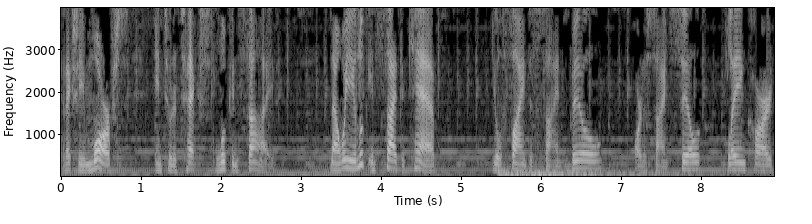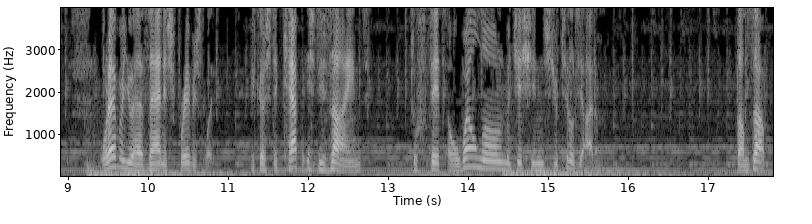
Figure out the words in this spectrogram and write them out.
It actually morphs into the text look inside. Now when you look inside the cap, you'll find the signed bill or the signed silk, playing card, whatever you have vanished previously, because the cap is designed to fit a well-known magician's utility item. Thumbs up.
